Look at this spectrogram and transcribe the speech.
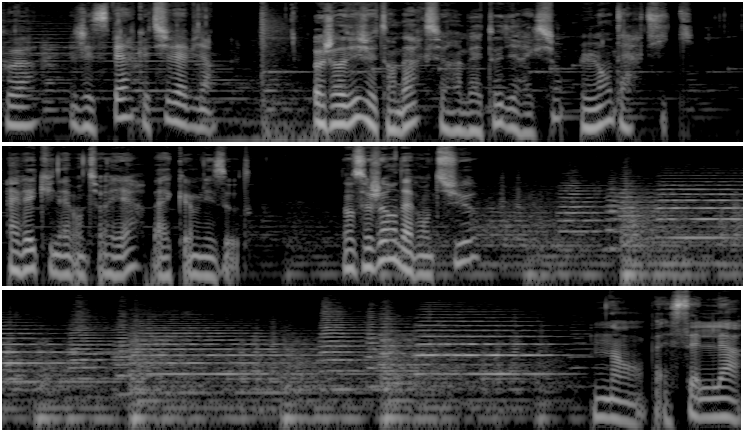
toi, j'espère que tu vas bien. Aujourd'hui je t'embarque sur un bateau direction l'Antarctique, avec une aventurière pas comme les autres. Dans ce genre d'aventure, Non, pas celle-là.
